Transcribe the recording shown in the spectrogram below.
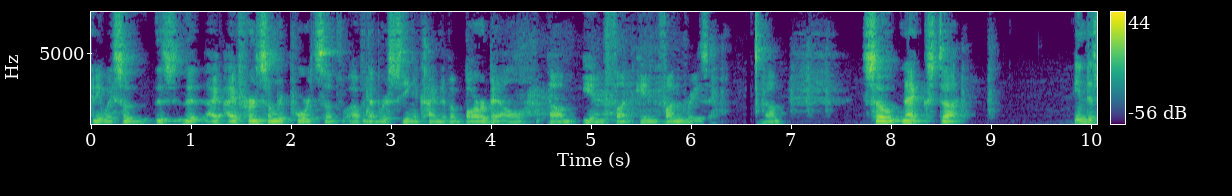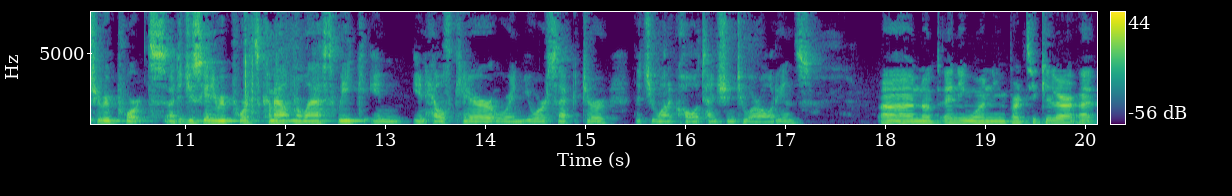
anyway, so this, the, I, have heard some reports of, of, that we're seeing a kind of a barbell um, in fun, in fundraising. Um, so next, uh, industry reports. Uh, did you see any reports come out in the last week in in healthcare or in your sector that you want to call attention to our audience? Uh, not anyone in particular.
